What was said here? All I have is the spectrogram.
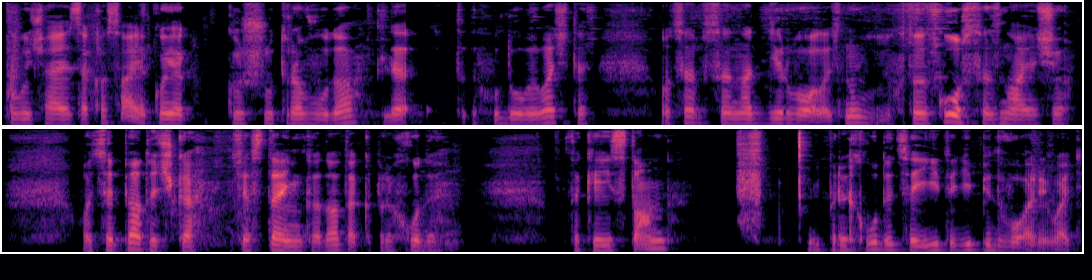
Получається коса, яку я кошу траву да, для худоби. Бачите, оце все надірвалось. Ну, хто косе знає, що оця п'яточка частенько да, так приходить в такий стан. І приходиться її тоді підварювати.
